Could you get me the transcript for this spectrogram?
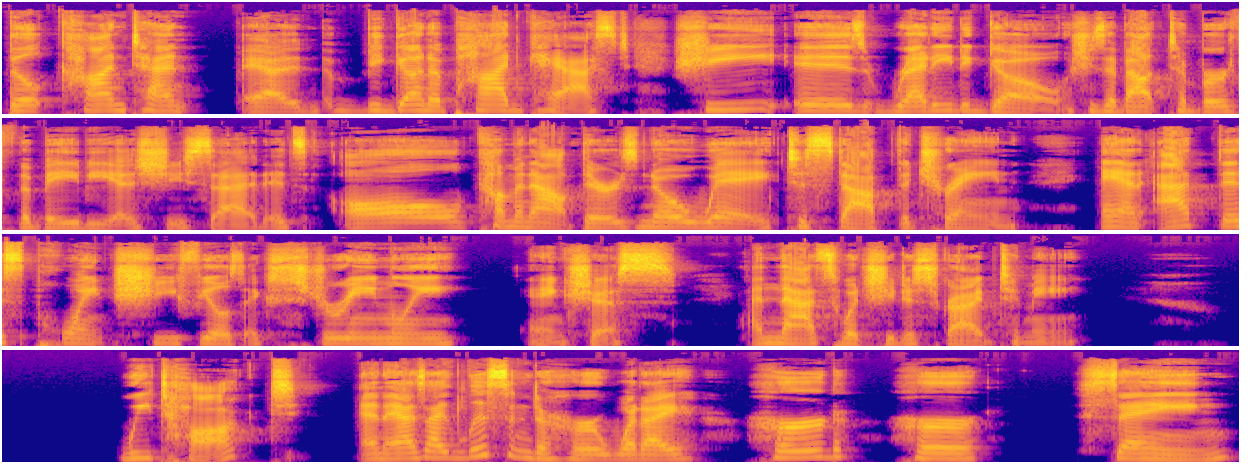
built content and begun a podcast. She is ready to go. She's about to birth the baby, as she said. It's all coming out. There's no way to stop the train. And at this point, she feels extremely anxious. And that's what she described to me. We talked. And as I listened to her, what I heard her saying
